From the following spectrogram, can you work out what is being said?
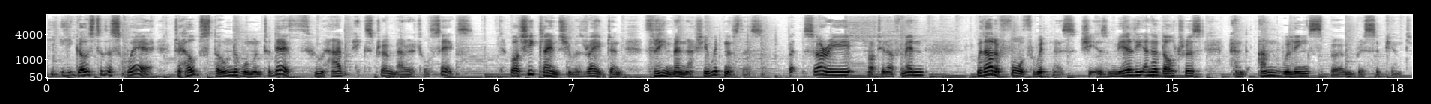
he, he goes to the square to help stone a woman to death who had extramarital sex. Well, she claims she was raped, and three men actually witnessed this. But sorry, not enough men. Without a fourth witness, she is merely an adulteress and unwilling sperm recipient.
